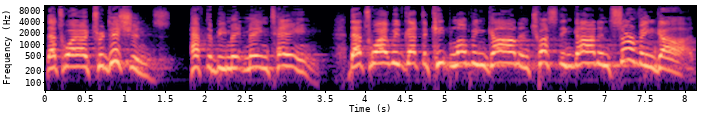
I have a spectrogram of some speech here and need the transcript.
That's why our traditions have to be maintained. That's why we've got to keep loving God and trusting God and serving God.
